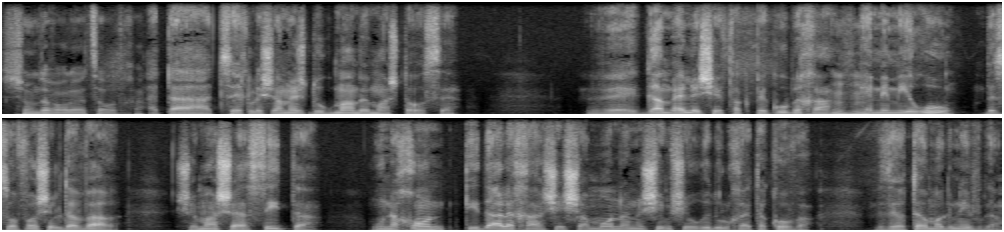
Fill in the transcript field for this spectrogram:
שום דבר לא יעצור אותך. אתה צריך לשמש דוגמה במה שאתה עושה. וגם אלה שיפקפקו בך, מהמם. הם יראו בסופו של דבר שמה שעשית הוא נכון, תדע לך שיש המון אנשים שיורידו לך את הכובע. וזה יותר מגניב גם,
